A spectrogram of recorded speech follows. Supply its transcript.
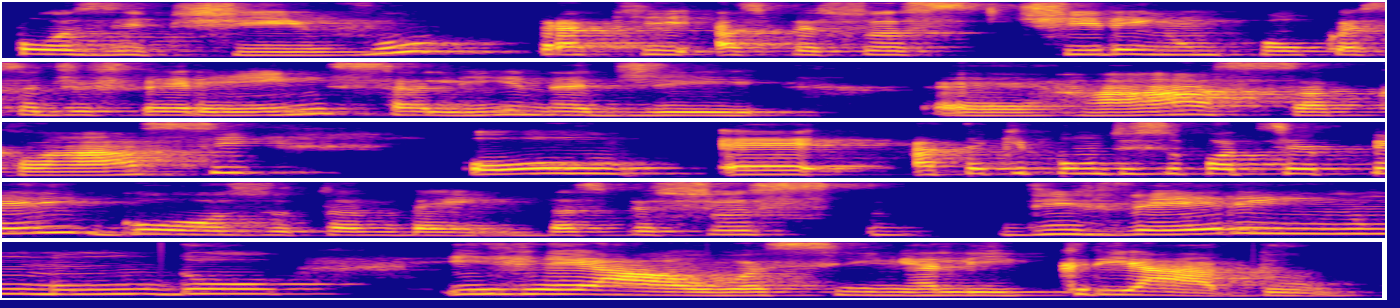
positivo para que as pessoas tirem um pouco essa diferença ali, né, de é, raça, classe, ou é, até que ponto isso pode ser perigoso também, das pessoas viverem em um mundo irreal, assim, ali, criado?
